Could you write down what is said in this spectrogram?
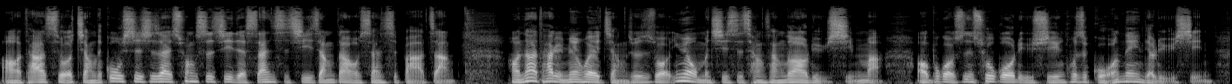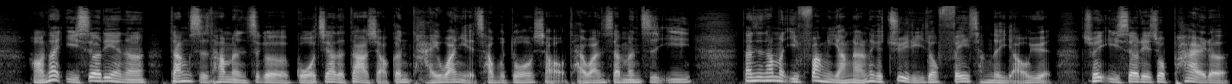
啊，他所讲的故事是在创世纪的三十七章到三十八章。好，那它里面会讲，就是说，因为我们其实常常都要旅行嘛，哦，不管是出国旅行或是国内的旅行。好，那以色列呢？当时他们这个国家的大小跟台湾也差不多，小台湾三分之一。但是他们一放羊啊，那个距离都非常的遥远，所以以色列就派了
